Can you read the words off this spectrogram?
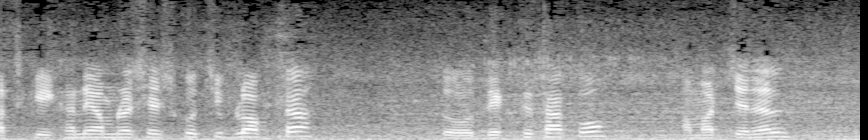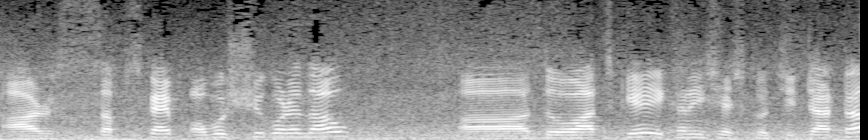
আজকে এখানে আমরা শেষ করছি ব্লগটা। তো দেখতে থাকো আমার চ্যানেল আর সাবস্ক্রাইব অবশ্যই করে দাও। তো আজকে এখানেই শেষ করছি। টাটা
